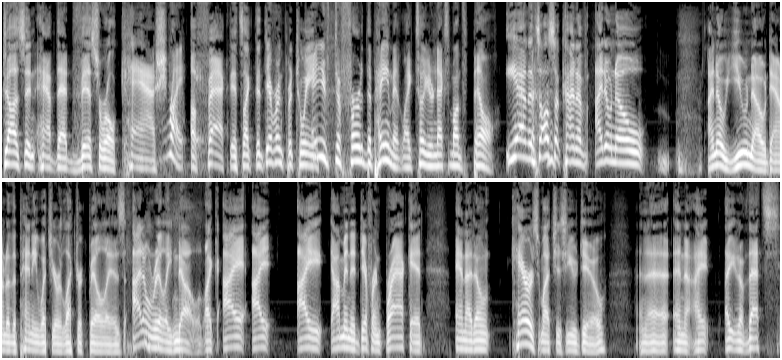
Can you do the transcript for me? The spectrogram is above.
doesn't have that visceral cash Right. effect. It's like the difference between And you've deferred the payment like till your next month's bill. yeah, and it's also kind of I don't know. I know you know down to the penny what your electric bill is. I don't really know. Like I I I I'm in a different bracket, and I don't care as much as you do, and uh, and I, I you know that's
